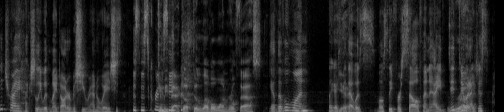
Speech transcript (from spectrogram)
did try actually with my daughter, but she ran away. She said, "This is crazy." Can we back up to level one real fast? Yeah, level one. Like I Yeah. said, that was mostly for self, and I did do it. I just, I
